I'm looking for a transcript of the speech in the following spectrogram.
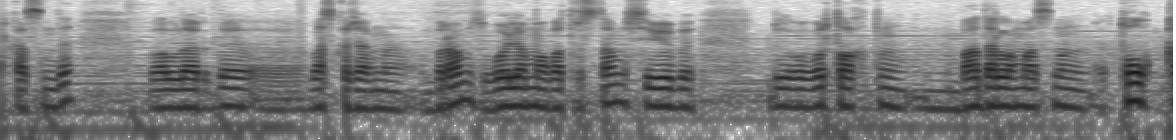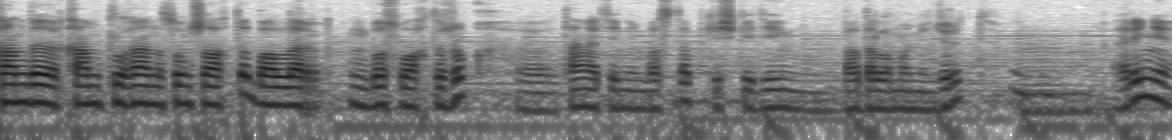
арқасында балаларды басқа жағына бұрамыз ойламауға тырысамыз. Себебі орталықтың бағдарламасының толыққанды қамтылғаны соншалықты балалардың бос уақыты жоқ. Таңертеңнен бастап кешке дейін бағдарламамен жүреді. Әрине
